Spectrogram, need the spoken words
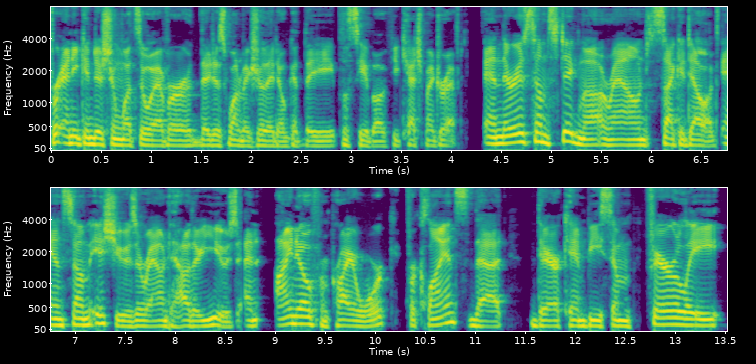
for any condition whatsoever. They just want to make sure they don't get the placebo, if you catch my drift. And there is some stigma around psychedelics and some issues around how they're used. And I know from prior work for clients that there can be some fairly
